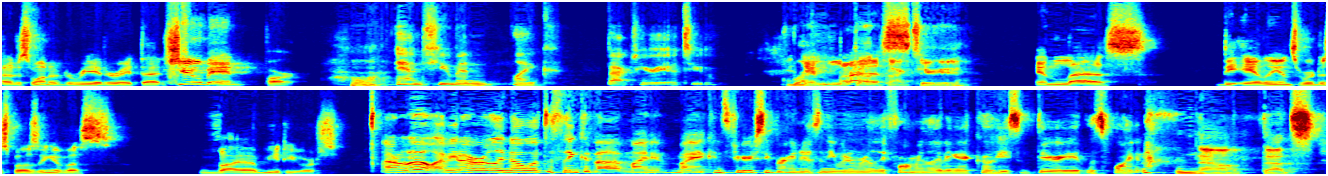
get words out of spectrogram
I just wanted to reiterate that human part. Huh. and human like bacteria too. Right. Unless- Gut bacteria. Unless the aliens were disposing of us via meteors. I don't know. I mean, I don't really know what to think of that. My my conspiracy brain isn't even really formulating a cohesive theory at this point. No, that's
